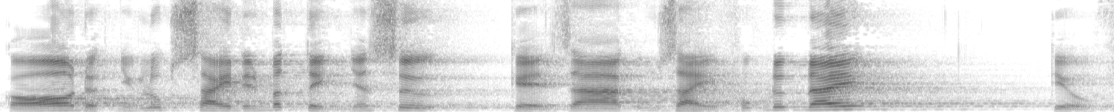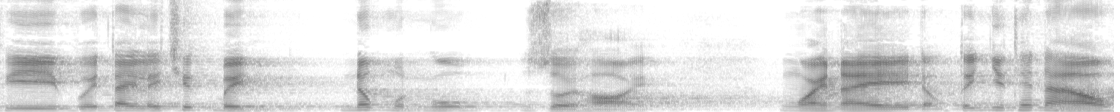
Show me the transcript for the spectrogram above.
Có được những lúc say đến bất tỉnh nhân sự, Kể ra cũng dày phúc đức đấy. Tiểu Phi với tay lấy chiếc bình, Nốc một ngụm, rồi hỏi, Ngoài này động tĩnh như thế nào?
